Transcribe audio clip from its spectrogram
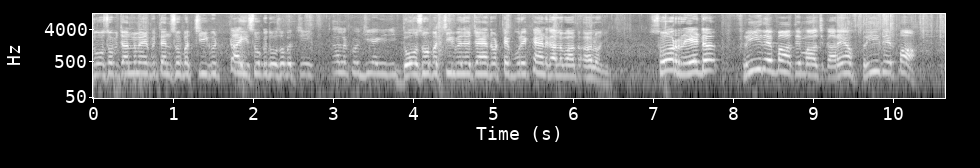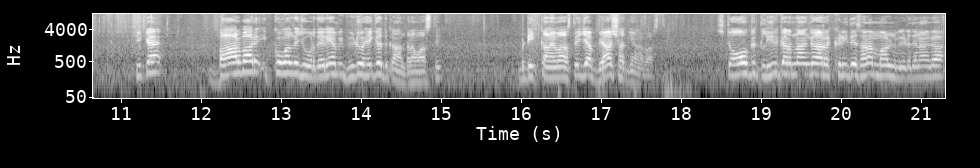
295 ਕੋਈ 325 ਕੋਈ 250 ਕੋਈ 225 ਚੱਲ ਕੋਜੀ ਹੈਗੀ ਜੀ। 225 ਰੁਪਏ ਦੇ ਵਿੱਚ ਐ ਦੁੱਟੇ ਪੂਰੇ ਘੈਂਟ ਗੱਲਬਾਤ ਆ ਲਓ ਜੀ। ਸੋ ਰੇਟ ਫ੍ਰੀ ਦੇ ਭਾਅ ਤੇ ਮਾਲ ਚ ਕਰ ਰਹੇ ਆ ਫ੍ਰੀ ਦੇ ਭਾਅ। ਠੀਕ ਹੈ? ਬਾਰ-ਬਾਰ ਇੱਕੋ ਗੱਲ ਤੇ ਜ਼ੋਰ ਦੇ ਰਹੇ ਆ ਵੀ ਵੀਡੀਓ ਹੈਗੀ ਦੁਕਾਨਦਾਰਾਂ ਵਾਸਤੇ ਬੁਟੀਕਾਂ ਵਾਲੇ ਵਾਸਤੇ ਜਾਂ ਵਿਆਹ ਸ਼ਾਦੀਆਂ ਵਾਲੇ ਵਾਸਤੇ। ਸਟਾਕ ਕਲੀਅਰ ਕਰਨਾਗਾ ਰੱਖੜੀ ਤੇ ਸਾਰਾ ਮਾਲ ਨਵੇੜ ਦੇਣਾਗਾ।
